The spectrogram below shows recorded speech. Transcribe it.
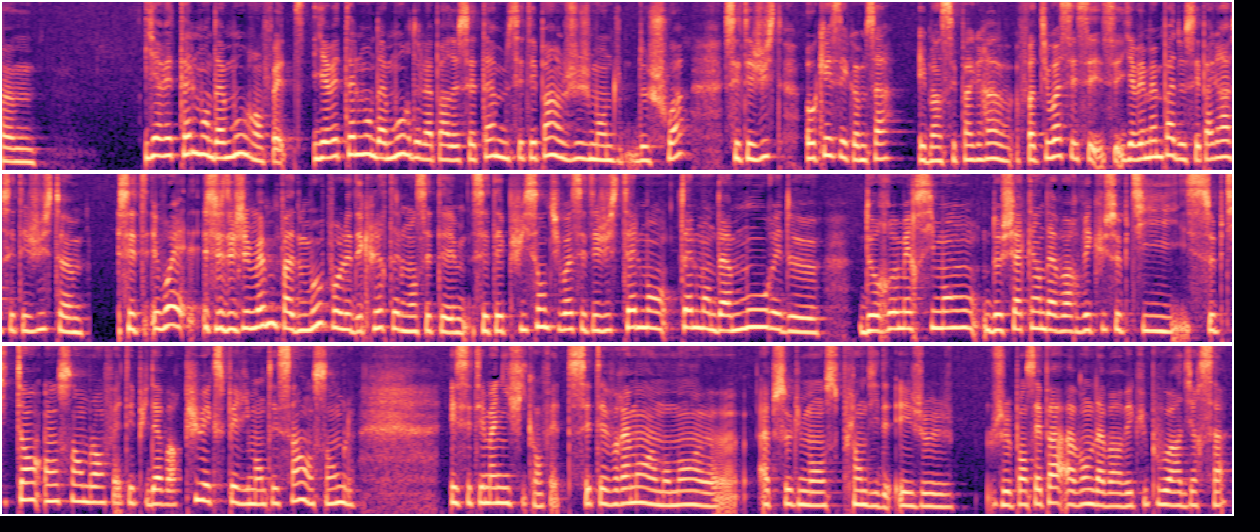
il y avait tellement d'amour en fait. Il y avait tellement d'amour de la part de cette âme. C'était pas un jugement de choix. C'était juste, ok, c'est comme ça. Et eh ben c'est pas grave. Enfin, tu vois, il y avait même pas de c'est pas grave. C'était juste. Euh, c'était ouais, j'ai même pas de mots pour le décrire tellement c'était c'était puissant. Tu vois, c'était juste tellement tellement d'amour et de de remerciements de chacun d'avoir vécu ce petit ce petit temps ensemble en fait et puis d'avoir pu expérimenter ça ensemble. Et c'était magnifique en fait. C'était vraiment un moment euh, absolument splendide. Et je ne pensais pas, avant de l'avoir vécu, pouvoir dire ça.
